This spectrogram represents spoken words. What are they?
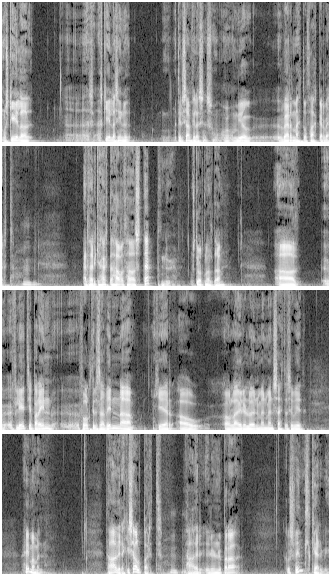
og skilað uh, skila sínu til samfélagsins og mjög verðmætt og þakkar verðt mm -hmm. en það er ekki hægt að hafa það að stefnu stjórnvalda að Eh, flytja bara inn fólk til þess að vinna hér á, á lægri launum en menn sætta sig við. Heimamenn það er ekki sjálfbært. Mm -hmm. það er í rauninu bara sko, svindlkerfi.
